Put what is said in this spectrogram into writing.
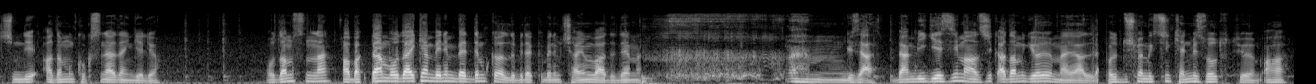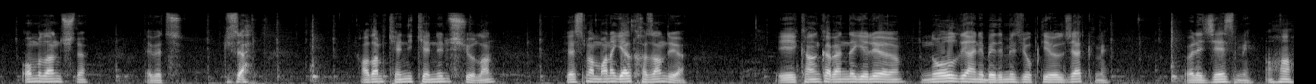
Şimdi adamın kokusu nereden geliyor? Oda mısın lan? Aa bak ben odayken benim bedim kaldı. Bir dakika benim çayım vardı değil mi? Güzel. Ben bir gezeyim azıcık adamı görüyorum herhalde. Burada düşmemek için kendimi zor tutuyorum. Aha. O mu lan düştü? Evet. Güzel. Adam kendi kendine düşüyor lan. Resmen bana gel kazan diyor. İyi kanka ben de geliyorum. Ne oldu yani bedimiz yok diye ölecek mi? Öleceğiz mi? Aha.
